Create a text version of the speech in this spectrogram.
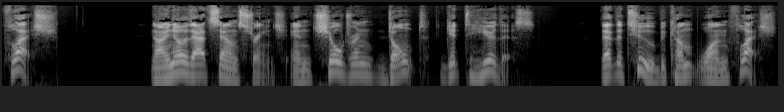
flesh. Now, I know that sounds strange, and children don't get to hear this that the two become one flesh.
